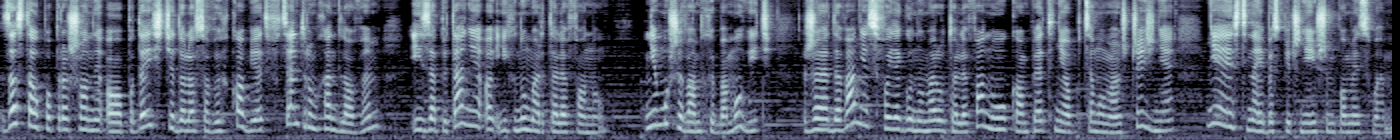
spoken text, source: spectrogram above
został poproszony o podejście do losowych kobiet w centrum handlowym i zapytanie o ich numer telefonu. Nie muszę Wam chyba mówić, że dawanie swojego numeru telefonu kompletnie obcemu mężczyźnie nie jest najbezpieczniejszym pomysłem,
